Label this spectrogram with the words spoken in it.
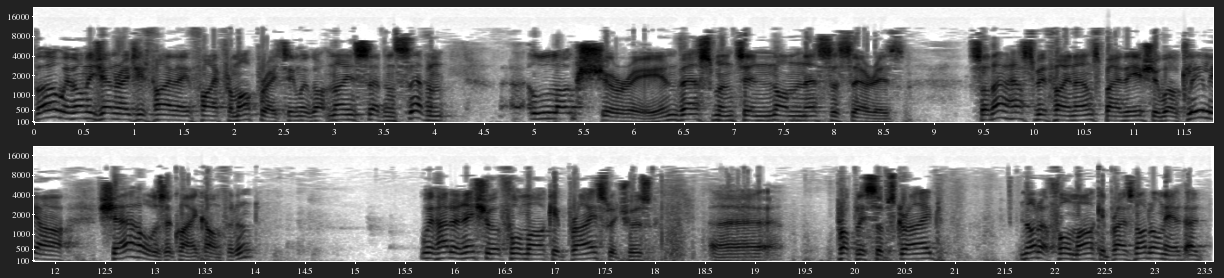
But we've only generated 585 from operating. We've got 977 uh, luxury, investment in non-necessaries. So that has to be financed by the issue. Well, clearly our shareholders are quite confident. We've had an issue at full market price, which was uh, properly subscribed. Not at full market price, not only at, at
